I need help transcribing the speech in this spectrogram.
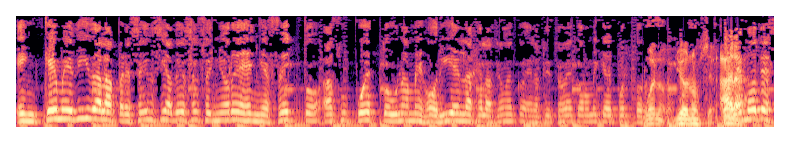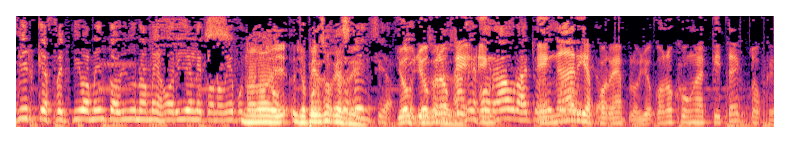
¿en qué medida la presencia de esos señores en efecto ha supuesto una mejoría en la relación en la situación económica de Puerto Rico? Bueno, yo no sé. Ahora, Podemos decir que efectivamente ha habido una mejoría en la economía de Puerto No, no, Rico yo- pienso que sí. yo, yo creo que mejorado la en, áreas, por ejemplo, yo conozco un arquitecto que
